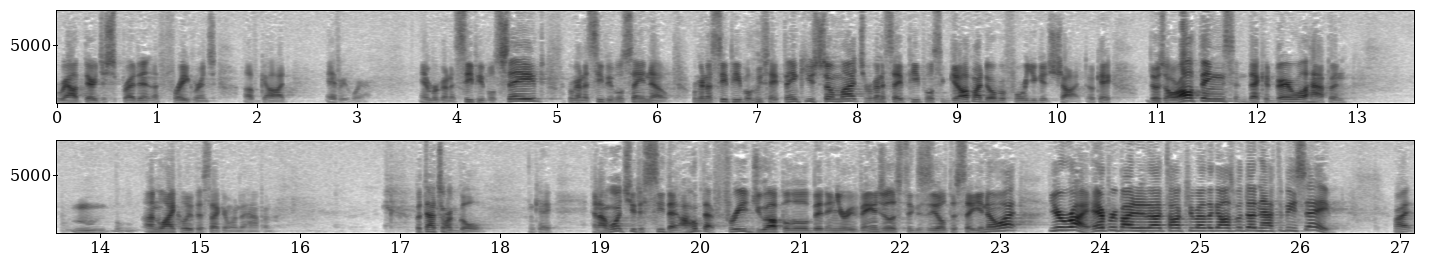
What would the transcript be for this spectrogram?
We're out there just spreading a fragrance of God everywhere. And we're going to see people saved. We're going to see people say no. We're going to see people who say, Thank you so much. We're going to say, People, get off my door before you get shot. Okay? Those are all things that could very well happen. Unlikely the second one to happen. But that's our goal. Okay? And I want you to see that. I hope that freed you up a little bit in your evangelistic zeal to say, you know what? You're right. Everybody that I talk to about the gospel doesn't have to be saved right?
